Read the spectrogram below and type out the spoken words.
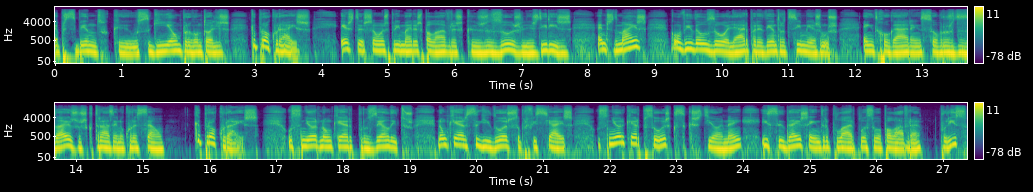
apercebendo que o seguiam, perguntou-lhes: Que procurais? Estas são as primeiras palavras que Jesus lhes dirige. Antes de mais, convida-os a olhar para dentro de si mesmos, a interrogarem sobre os desejos que trazem no coração que procurais? O Senhor não quer prosélitos, não quer seguidores superficiais. O Senhor quer pessoas que se questionem e se deixem interpelar pela Sua palavra. Por isso,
